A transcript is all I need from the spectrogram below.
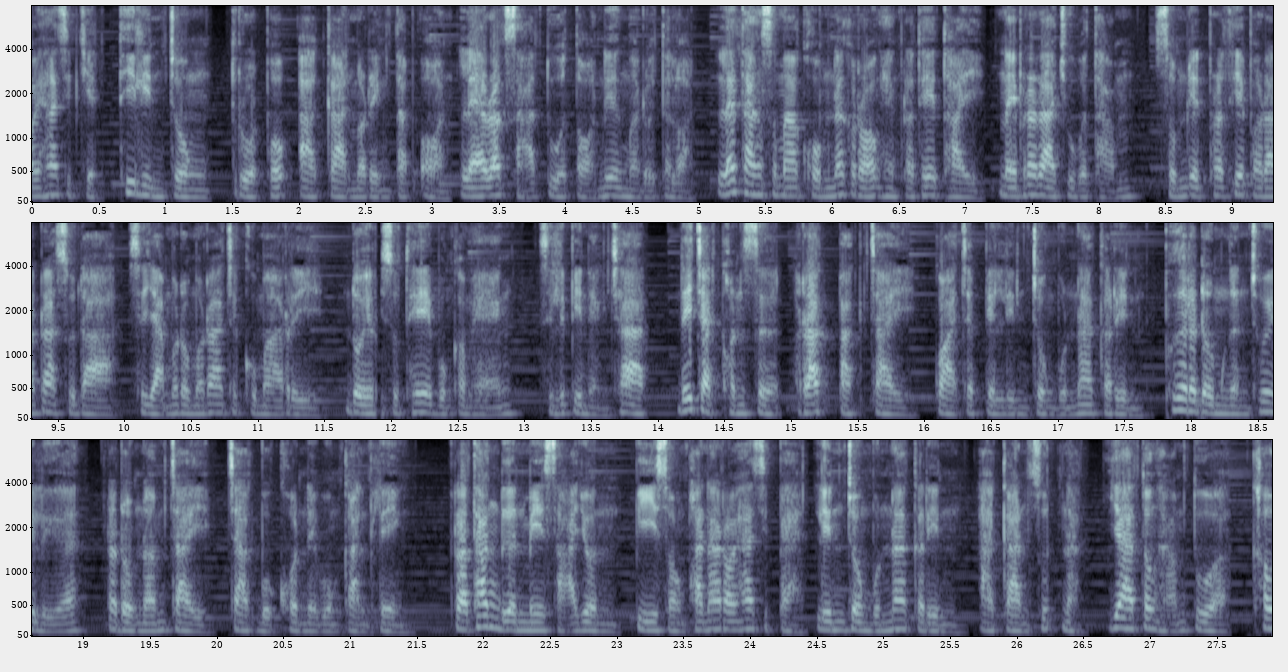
2557 ที่ลินจง ตรวจพบอาการมะเร็งตับอ่อน และรักษาตัวต่อเนื่องมาโดยตลอด และทางสมาคมนักร้องแห่งประเทศไทย ในพระราชูปถัมภ์สมเด็จพระเทพรัตนราชสุดา สยามบรมราชกุมารี โดยสุเทพวงศ์คำแหง ศิลปินแห่งชาติ ได้จัดคอนเสิร์ตรักปักใจกว่าจะเป็นลินจงบุญนาคกริน เพื่อระดมเงินช่วยเหลือ ระดมน้ำใจจากบุคคลในวงการเพลง กระทั่งเดือนเมษายน ปี 2558 ลินจงบุญนาคกริน อาการสุดหนัก ญาติต้องหามตัวเข้า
